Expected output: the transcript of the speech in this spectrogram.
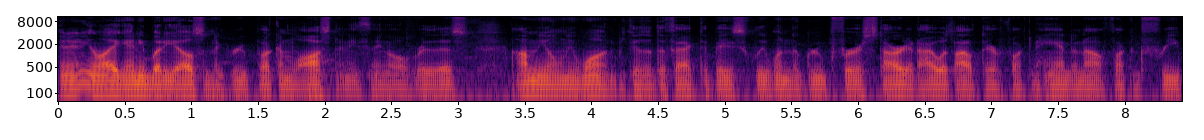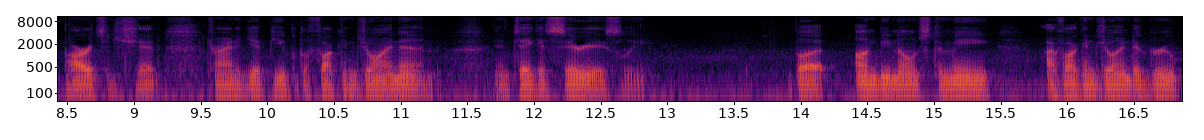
and it ain't like anybody else in the group fucking lost anything over this. I'm the only one because of the fact that basically when the group first started, I was out there fucking handing out fucking free parts and shit, trying to get people to fucking join in and take it seriously. But unbeknownst to me, I fucking joined a group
